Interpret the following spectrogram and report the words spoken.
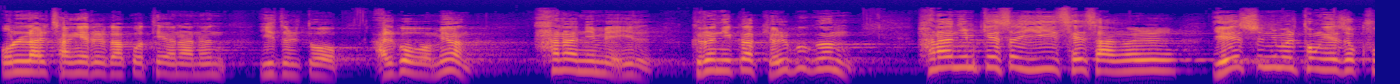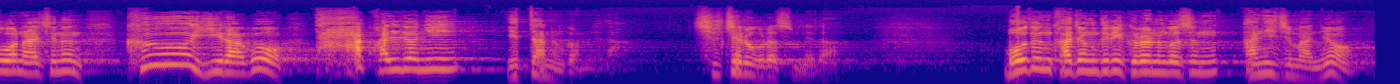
오늘날 장애를 갖고 태어나는 이들도 알고 보면 하나님의 일, 그러니까 결국은 하나님께서 이 세상을 예수님을 통해서 구원하시는 그 일하고 다 관련이 있다는 겁니다. 실제로 그렇습니다. 모든 가정들이 그러는 것은 아니지만요.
